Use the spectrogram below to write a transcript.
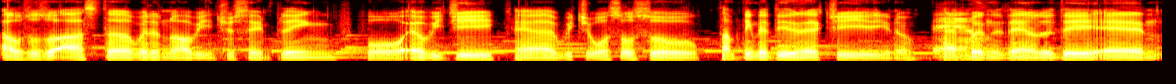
I was also asked uh, whether or not I'll be interested in playing for LVG, uh, which was also something that didn't actually you know Damn. happen at the end of the day. And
